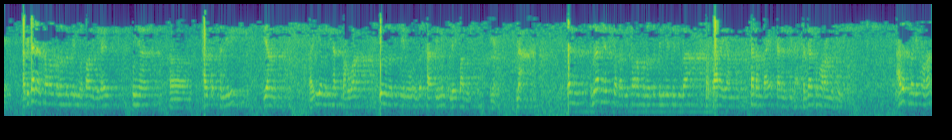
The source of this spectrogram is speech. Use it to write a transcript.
Ya. Tapi kadang seorang penuntut ilmu talib ilmu punya uh, hal tersendiri yang uh, ia melihat bahawa dia menuntut ilmu untuk saat ini lebih bagus. Ya. Nah, dan sebenarnya ini bagi seorang penuntut ilmu itu juga perkara yang kadang baik, kadang tidak. Tergantung orang itu. Ada sebagian orang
